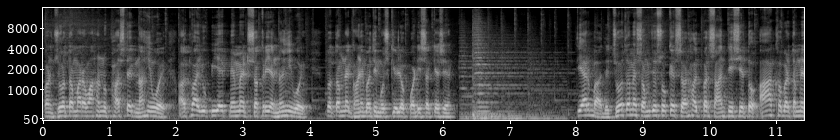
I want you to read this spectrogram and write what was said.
પણ જો તમારા વાહનનું ફાસ્ટેગ નહીં હોય અથવા યુપીઆઈ પેમેન્ટ સક્રિય નહીં હોય, તો તમને ઘણી બધી મુશ્કેલીઓ પડી શકે છે. ત્યારબાદ જો તમે સમજો છો કે સરહદ પર શાંતિ છે, તો આ ખબર તમને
